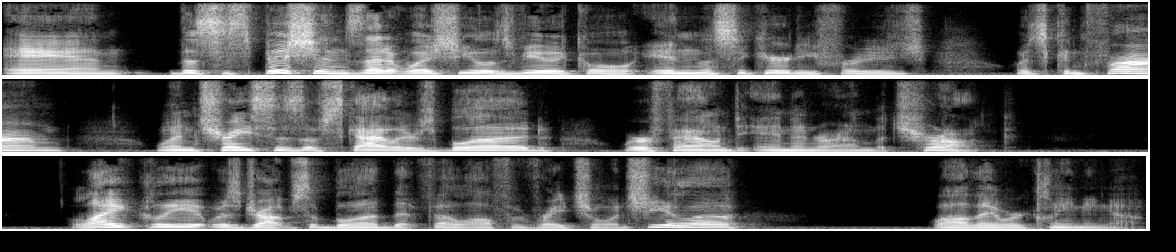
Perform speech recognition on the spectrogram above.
And the suspicions that it was Sheila's vehicle in the security footage was confirmed when traces of Skylar's blood were found in and around the trunk. Likely it was drops of blood that fell off of Rachel and Sheila while they were cleaning up.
